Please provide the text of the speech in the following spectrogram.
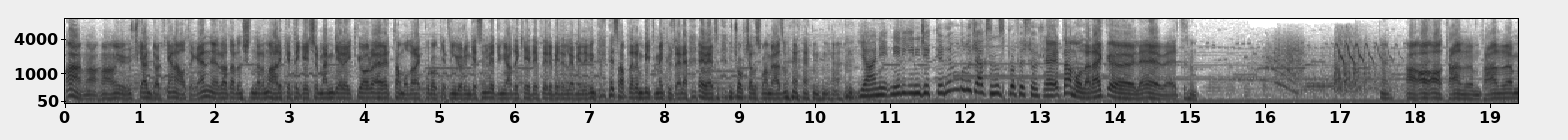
Ha, ha, ha, üçgen, dörtgen, altıgen. Radar ışınlarımı harekete geçirmem gerekiyor. Evet, tam olarak bu roketin yörüngesini ve dünyadaki hedefleri belirlemelerim. Hesaplarım bitmek üzere. Evet, çok çalışmam lazım. Yani nereye ineceklerini mi bulacaksınız profesör? e, tam olarak öyle, evet. Aa, aa, aa, tanrım tanrım.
